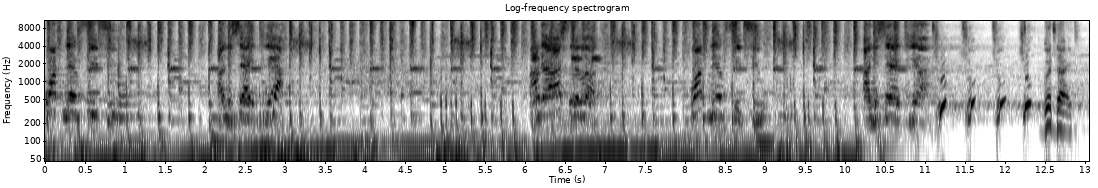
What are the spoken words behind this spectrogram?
what name fits you? And he said, yeah. And I asked the Lord, what name fits you? And he said, yeah. Good night.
